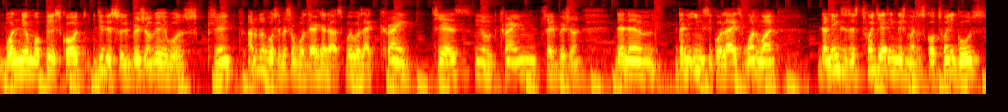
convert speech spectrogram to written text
But Neal Maupay scored. He did a celebration where he was playing. I don't know what celebration was directed at, but it was like crying, tears, you know, crying celebration. Then um, Danny Ings equalized 1 1. Danny Ings is his 20th Englishman to score 20 goals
